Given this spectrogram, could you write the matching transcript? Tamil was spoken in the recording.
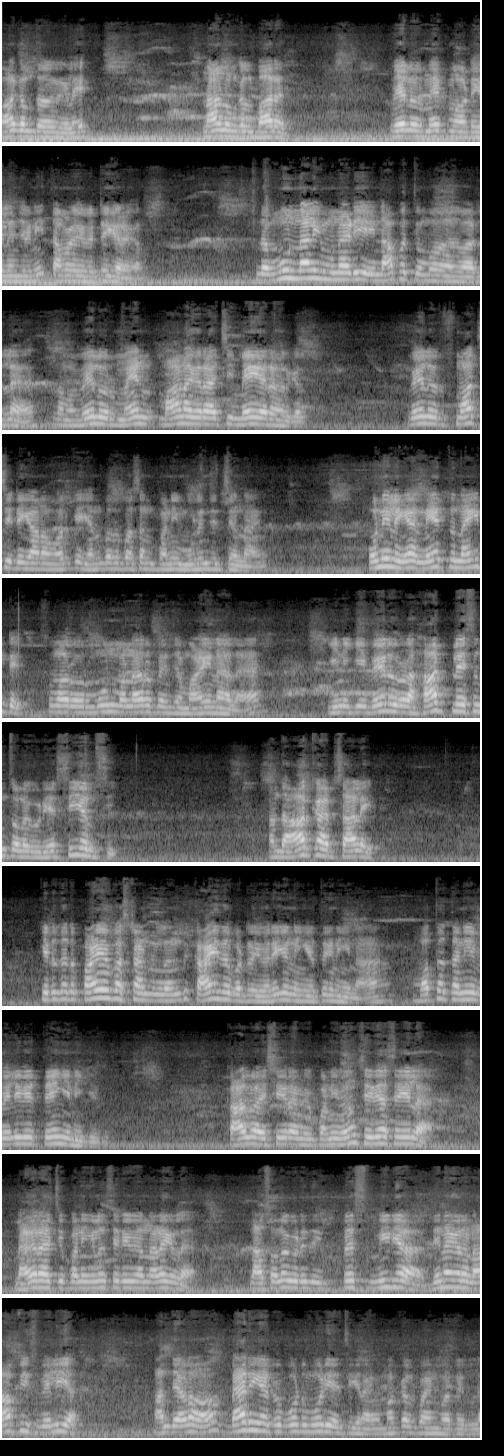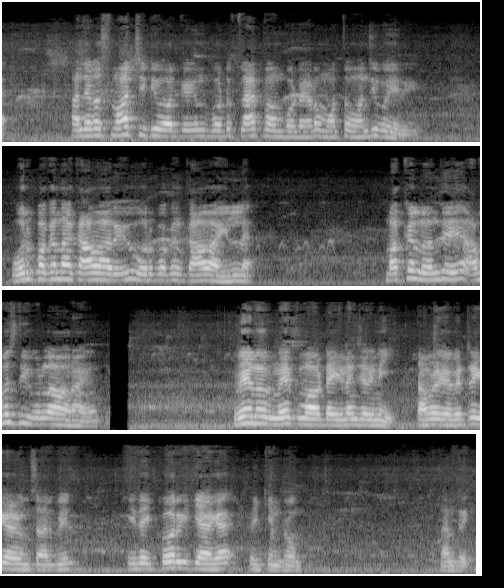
வணக்கம் தோழர்களே. நான் உங்கள் பாரத் வேலூர் மேற்கு மாவட்ட இளைஞரணி தமிழக வெற்றி கழகம். இந்த மூணு நாளைக்கு முன்னாடி நாற்பத்தி ஒம்போதாவது வார்டில் நம்ம வேலூர் மேன் மாநகராட்சி மேயர் அவர்கள் வேலூர் ஸ்மார்ட் சிட்டிக்கான ஒர்க்கு எண்பது பர்சன்ட் பண்ணி முடிஞ்சிச்சுன்னாங்க. ஒன்றும் இல்லைங்க நேற்று நைட்டு சுமார் ஒரு மூணு மணி நேரம் பெஞ்ச மழையினால் இன்னைக்கு வேலூரோட ஹாட் பிளேஸ்ன்னு சொல்லக்கூடிய சிஎம்சி அந்த ஆர்காட் சாலை கிட்டத்தட்ட பழைய பஸ் ஸ்டாண்ட்லேருந்து காகிதப்பட்டறை வரைக்கும் நீங்கள் எடுத்துக்கினீங்கன்னா மொத்த தண்ணியும் வெளியே தேங்கி நிற்கிது கால்வாய் சீரமைப்பு பணிகளும் சரியாக செய்யலை. நகராட்சி பணிகளும் சரியாக நடக்கலை. நான் சொல்லக்கூடியது ப்ரெஸ் மீடியா தினகரன் ஆஃபீஸ் வெளியே. அந்த இடம் பேரிகேட்டர் போட்டு மூடி வச்சுக்கிறாங்க மக்கள் பயன்பாட்டு இல்லை. அந்த இடம் ஸ்மார்ட் சிட்டி ஒர்க்குன்னு போட்டு பிளாட்ஃபார்ம் போட்ட இடம் மொத்தம் ஒஞ்சி போயிருக்கு. ஒரு பக்கம் தான் காவா இருக்குது ஒரு பக்கம் காவா இல்லை. மக்கள் வந்து அவஸ்தைக்கு உள்ளாகிறாங்க வேலூர் மேற்கு மாவட்ட இளைஞரணி தமிழக வெற்றி கழகம் சார்பில் இதை கோரிக்கையாக வைக்கின்றோம். நன்றி.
